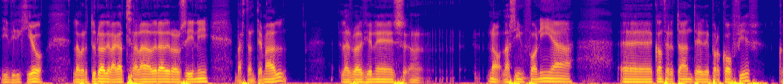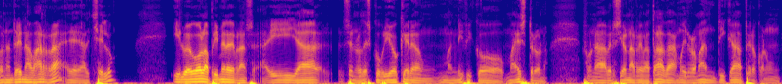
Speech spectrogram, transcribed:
y dirigió la abertura de la Gazza Ladra de Rossini bastante mal. Las variaciones. Eh, no, la sinfonía eh, concertante de Prokofiev con André Navarra al cello y luego la primera de Brahms. Ahí ya se nos descubrió que era un magnífico maestro. Fue una versión arrebatada, muy romántica, pero con un,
